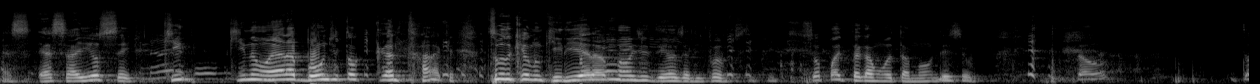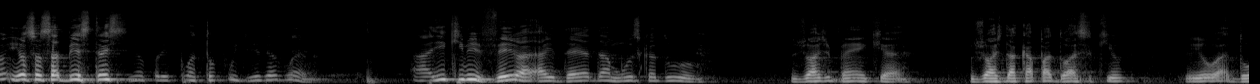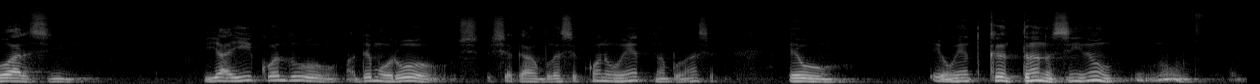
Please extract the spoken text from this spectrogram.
Essa, essa aí eu sei. Que, que não era bom de to- cantar. naquele- Tudo que eu não queria era a mão de Deus ali. Pô, o senhor pode pegar uma outra mão, deixa eu. Então, então, e eu só sabia esse trechinho. Eu falei, pô, tô fudido e agora. Aí que me veio a, a ideia da música do, do Jorge Ben, que é o Jorge da Capadócia, que eu, eu adoro, assim. E aí, quando demorou che- chegar a ambulância, quando eu entro na ambulância, eu, eu entro cantando assim, não, não,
